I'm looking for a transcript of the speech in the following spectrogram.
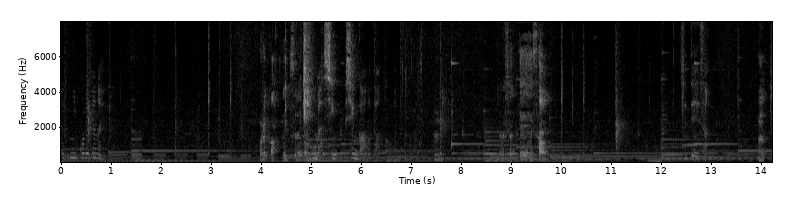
別にこれじゃない。これか。そいつが動く。今シンシンガーのターンが終わった。とこうん。じゃあ射程3ろ設定3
